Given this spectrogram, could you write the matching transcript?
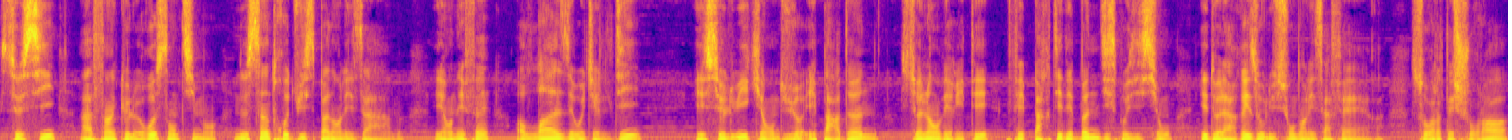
Ceci afin que le ressentiment ne s'introduise pas dans les âmes. Et en effet, Allah dit Et celui qui endure et pardonne, cela en vérité fait partie des bonnes dispositions et de la résolution dans les affaires. Surat Shura,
